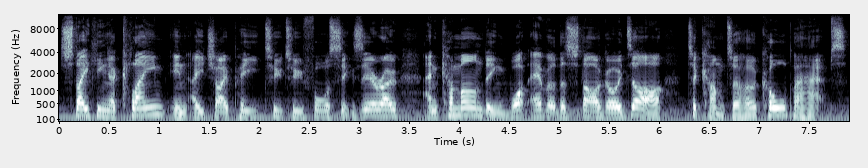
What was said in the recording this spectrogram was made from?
staking a claim in HIP 22460 and commanding whatever the Stargoids are to come to her call perhaps.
